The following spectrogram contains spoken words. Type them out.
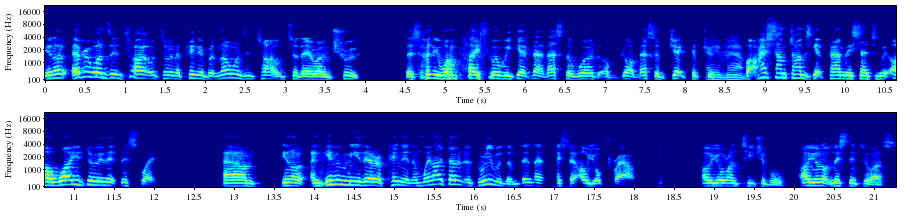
You know, everyone's entitled to an opinion, but no one's entitled to their own truth. There's only one place where we get that. That's the word of God. That's objective truth. Amen. But I sometimes get family saying to me, "Oh, why are you doing it this way?" Um, you know, and giving me their opinion. And when I don't agree with them, then they say, "Oh, you're proud. Oh, you're unteachable. Oh, you're not listening to us."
